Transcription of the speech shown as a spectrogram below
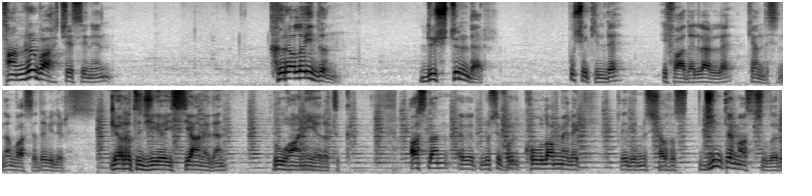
Tanrı bahçesinin kralıydın, düştün der. Bu şekilde ifadelerle kendisinden bahsedebiliriz. Yaratıcıya isyan eden ruhani yaratık. Aslen evet Lucifer kovulan melek dediğimiz şahıs. Cin temasçıları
